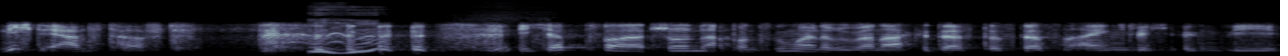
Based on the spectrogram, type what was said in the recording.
nicht ernsthaft. Mhm. ich habe zwar schon ab und zu mal darüber nachgedacht, dass das eigentlich irgendwie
